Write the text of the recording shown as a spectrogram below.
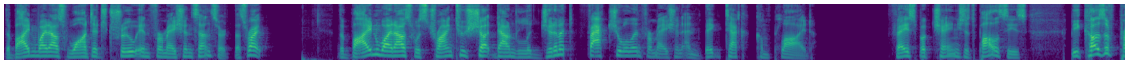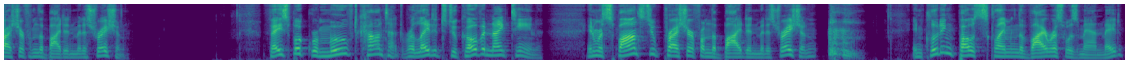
the Biden White House wanted true information censored. That's right. The Biden White House was trying to shut down legitimate, factual information, and big tech complied. Facebook changed its policies because of pressure from the Biden administration. Facebook removed content related to COVID 19 in response to pressure from the Biden administration, including posts claiming the virus was man made,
